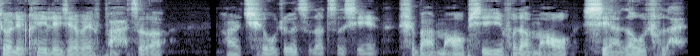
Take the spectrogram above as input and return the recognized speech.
这里可以理解为法则，而“求”这个字的字形是把毛皮衣服的毛显露出来。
